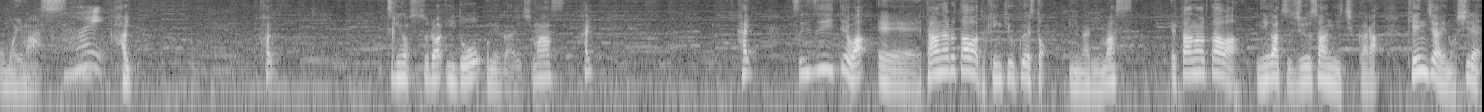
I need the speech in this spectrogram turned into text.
思います、はい。はい。はい。次のスライドをお願いします。はい。はい。続いては、えーエターナルタワーと緊急クエストになります。エターナルタワー2月13日から賢者への試練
